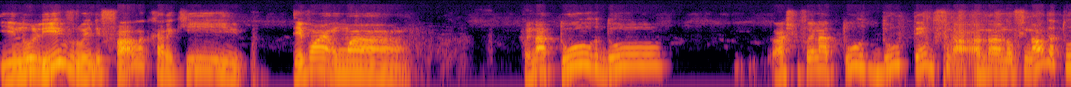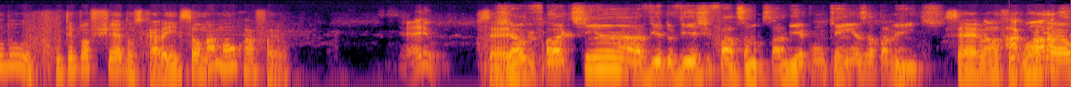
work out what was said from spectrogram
E no livro ele fala, cara, que teve uma, uma... foi na tour do acho que foi na tour do tempo final, na, no final da tour do, do Temple of Shadows, cara. Ele saiu na mão com o Rafael. Sério? Sério? Já ouvi falar que tinha havido vias de fato, só não sabia com quem exatamente. Sério, não, não foi agora, com o Rafael.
